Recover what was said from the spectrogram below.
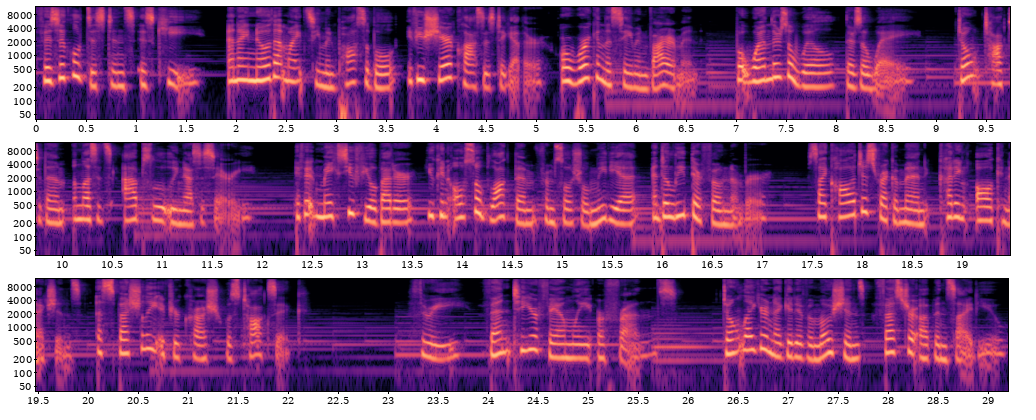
Physical distance is key, and I know that might seem impossible if you share classes together or work in the same environment, but when there's a will, there's a way. Don't talk to them unless it's absolutely necessary. If it makes you feel better, you can also block them from social media and delete their phone number. Psychologists recommend cutting all connections, especially if your crush was toxic. 3. Vent to your family or friends. Don't let your negative emotions fester up inside you.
